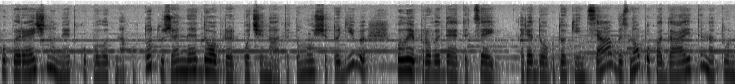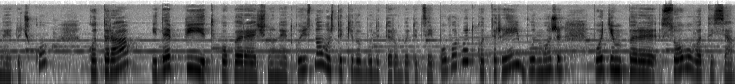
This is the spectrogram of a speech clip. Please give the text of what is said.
поперечну нитку полотна. Отут уже недобре починати, тому що тоді ви, коли проведете цей рядок до кінця, ви знову попадаєте на ту ниточку, котра йде під поперечну нитку. І знову ж таки ви будете робити цей поворот, котрий може потім пересовуватися.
